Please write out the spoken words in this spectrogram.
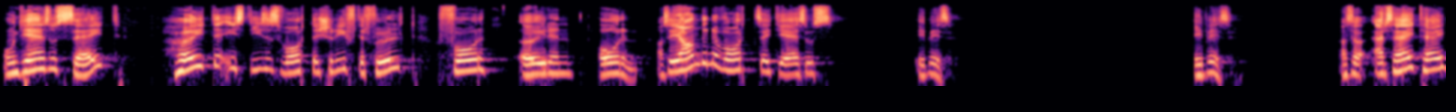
Und Jesus sagt, heute ist dieses Wort der Schrift erfüllt vor euren Ohren. Also in anderen Worten sagt Jesus, ich bin's. Ich bin's. Also er sagt, hey,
